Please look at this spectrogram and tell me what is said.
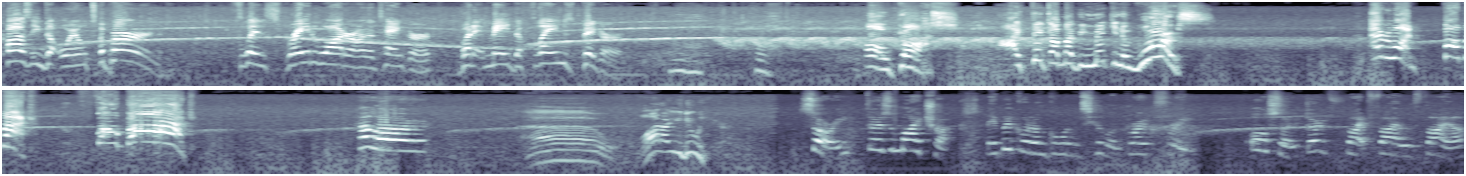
causing the oil to burn. Flynn sprayed water on the tanker, but it made the flames bigger. Oh, oh gosh! I think I might be making it worse! Everyone, fall back! Fall back! Hello! Uh, what are you doing here? Sorry, those are my trucks. They wiggled on Gordon's Hill and broke free. Also, don't fight fire with fire.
